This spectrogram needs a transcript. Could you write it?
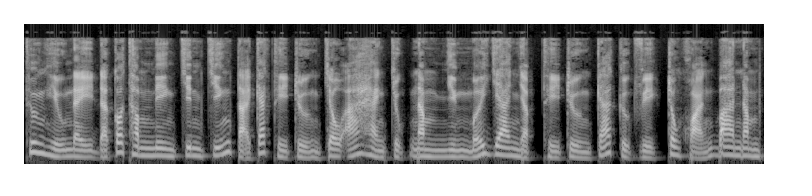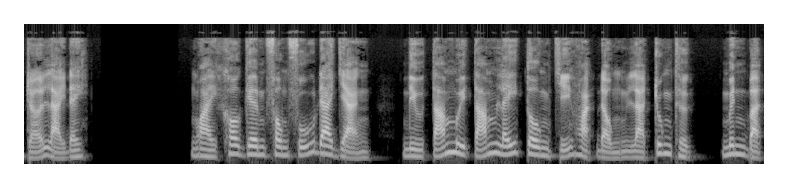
Thương hiệu này đã có thâm niên chinh chiến tại các thị trường châu Á hàng chục năm nhưng mới gia nhập thị trường cá cược Việt trong khoảng 3 năm trở lại đây. Ngoài kho game phong phú đa dạng, New 88 lấy tôn chỉ hoạt động là trung thực, minh bạch.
